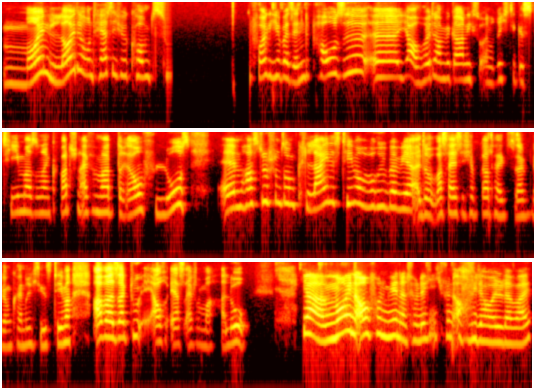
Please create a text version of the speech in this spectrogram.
Moin Leute und herzlich willkommen zu Folge hier bei Sendepause. Äh, ja, heute haben wir gar nicht so ein richtiges Thema, sondern quatschen einfach mal drauf los. Ähm, hast du schon so ein kleines Thema, worüber wir, also was heißt, ich habe gerade halt gesagt, wir haben kein richtiges Thema, aber sag du auch erst einfach mal Hallo. Ja, moin auch von mir natürlich. Ich bin auch wieder heute dabei.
